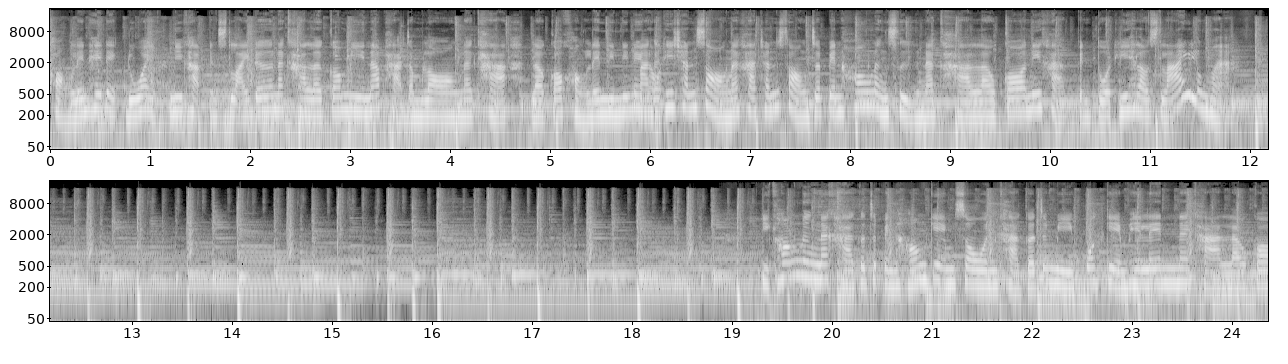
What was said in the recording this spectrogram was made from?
ของเล่นให้เด็กด้วย นี่ค่ะเป็นสไลเดอร์นะคะ แล้วก็มีหน้าผาจำลองนะคะ แล้วก็ของเล่นนิดๆหน่อยๆมากันที่ชั้น 2 นะคะ ชั้น 2 จะเป็นห้องหนังสือนะคะ แล้วก็นี่ค่ะเป็นตัวที่ให้เราสไลด์ลงมา อีกห้องหนึ่งนะคะก็จะเป็นห้องเกมโซนค่ะ ก็จะมีพวกเกมให้เล่นนะคะ แล้วก็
